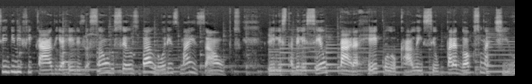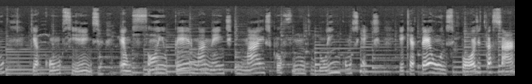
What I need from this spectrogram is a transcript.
significado e a realização dos seus valores mais altos. Ele estabeleceu para recolocá-lo em seu paradoxo nativo que a consciência é um sonho permanente e mais profundo do inconsciente e que até onde se pode traçar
